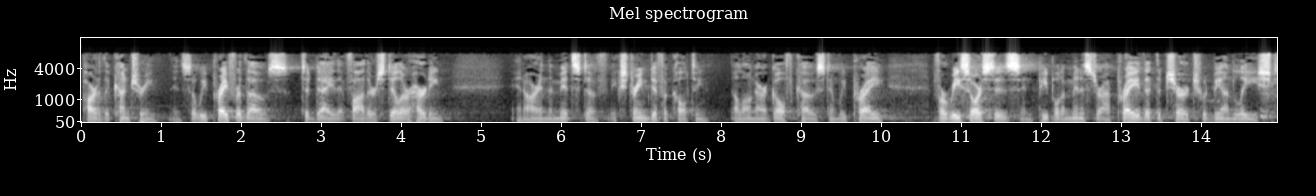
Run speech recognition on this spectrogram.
part of the country. And so we pray for those today that, Father, still are hurting and are in the midst of extreme difficulty along our Gulf Coast. And we pray for resources and people to minister. I pray that the church would be unleashed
